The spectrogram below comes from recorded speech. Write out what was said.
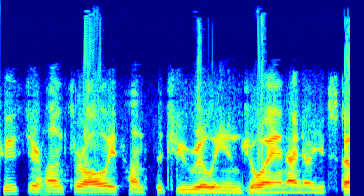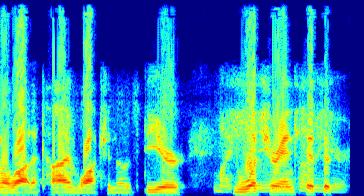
Coues deer hunts are always hunts that you really enjoy, and I know you've spent a lot of time watching those deer. My What's your favorite time of anticip- year.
